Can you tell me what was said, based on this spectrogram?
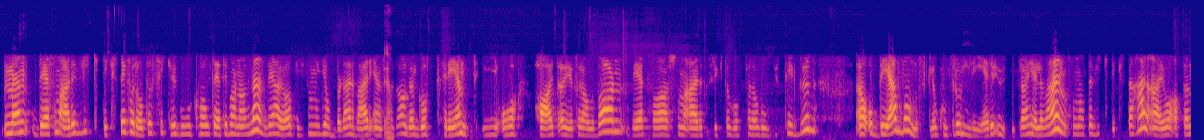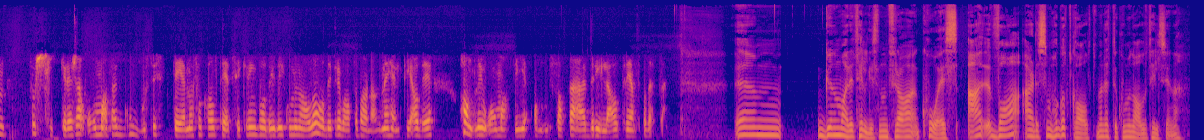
Men det som er det viktigste i forhold til å sikre god kvalitet i barnehagene, det er jo at de som jobber der hver eneste ja. dag, er godt trent i å ha et øye for alle barn, vet hva som er et trygt og godt pedagogisk tilbud. Og det er vanskelig å kontrollere utenfra hele veien. sånn at det viktigste her er jo at en forsikrer seg om at det er gode systemer for kvalitetssikring både i de kommunale og de private barnehagene hele tida. Det handler jo om at de ansatte er drilla og trent på dette. Um, Gunn Marit Helgesen fra KS, er, hva er det som har gått galt med dette kommunale tilsynet?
